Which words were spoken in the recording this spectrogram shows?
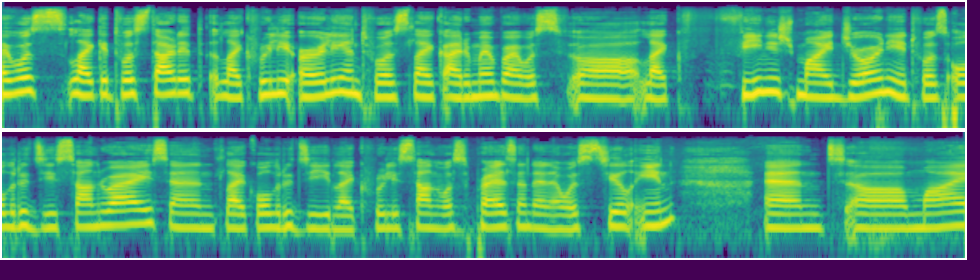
I was like it was started like really early and it was like I remember I was uh, like finished my journey it was already sunrise and like already like really sun was present and I was still in. And uh, my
